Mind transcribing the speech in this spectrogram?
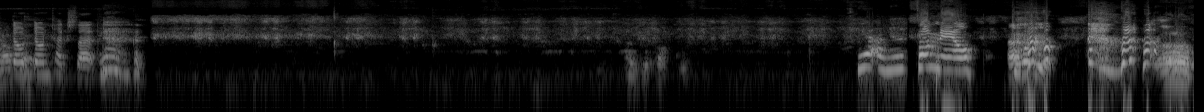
Don't, Don't, don't, that. don't touch that. Yeah, I'm gonna. Thumbnail. Ugh.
